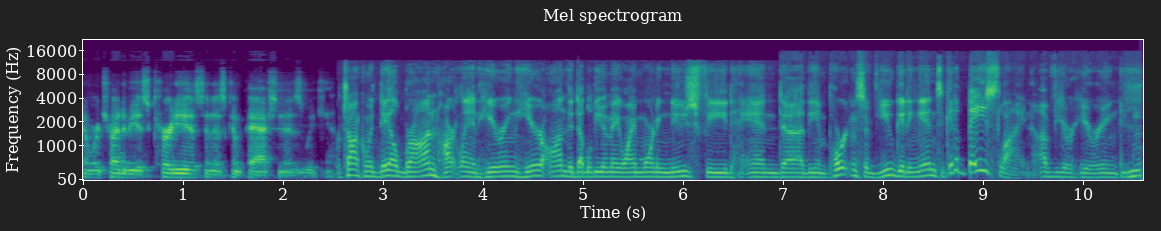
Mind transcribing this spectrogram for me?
and we're trying to be as courteous and as compassionate as we can. We're talking with Dale Braun, Heartland Hearing, here on the WMAY morning news feed, and uh, the importance of you getting in to get a baseline of your hearing mm-hmm.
